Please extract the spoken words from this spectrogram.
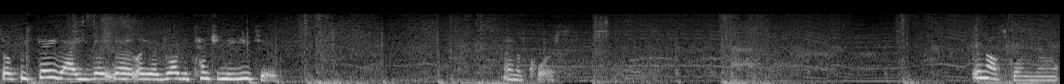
So if we say that, you, that, that uh, like, it draws attention to YouTube. And of course. They're not scoring that.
